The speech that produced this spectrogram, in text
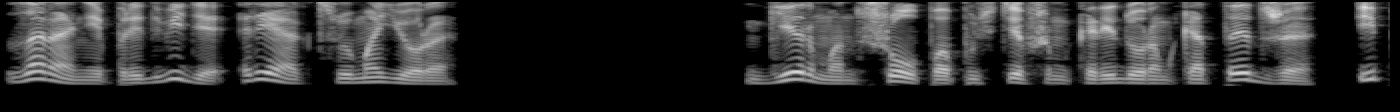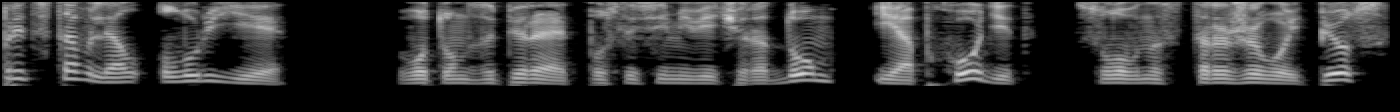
заранее предвидя реакцию майора. Герман шел по опустевшим коридорам коттеджа и представлял Лурье. Вот он запирает после семи вечера дом и обходит, словно сторожевой пес,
